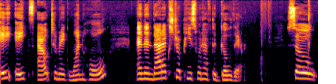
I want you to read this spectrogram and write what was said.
8 eighths out to make one whole, and then that extra piece would have to go there. So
